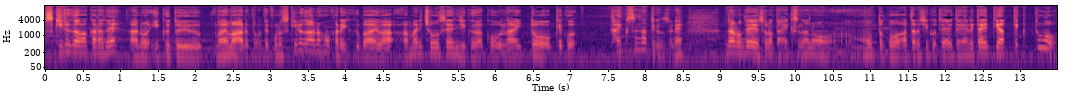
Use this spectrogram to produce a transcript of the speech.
スキル側からねあの行くという場合もあると。でこのスキル側の方から行く場合はあまり挑戦軸がこうないと結構退屈になってくるんですよね。なのでその退屈なのもっとこう新しいことやりたいやりたいってやっていくと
